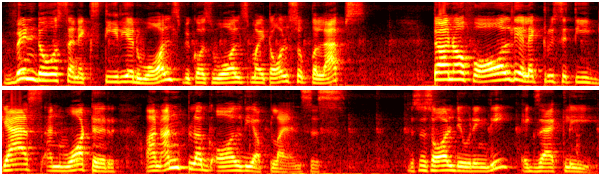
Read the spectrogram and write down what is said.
windows and exterior walls because walls might also collapse. Turn off all the electricity, gas and water and unplug all the appliances. This is all during the exactly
